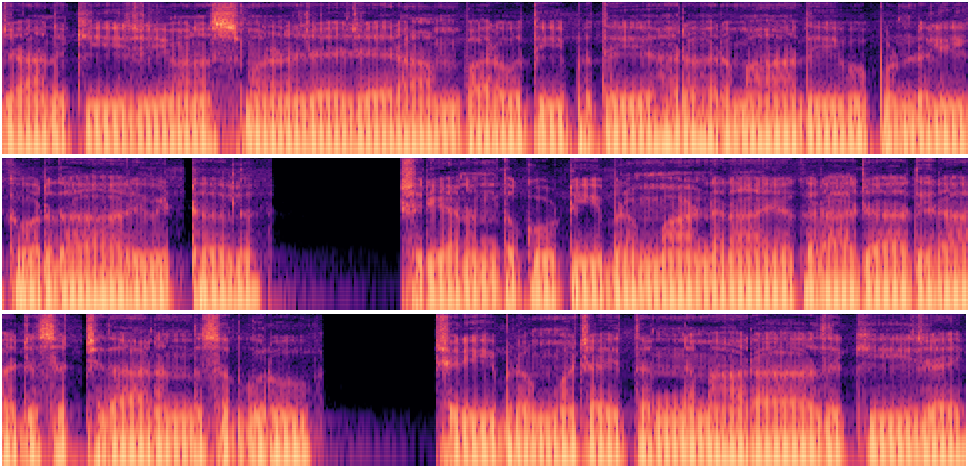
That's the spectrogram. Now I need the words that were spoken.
जानकी जीवनस्मरण जय जय राम। पार्वती पते हर हर महादेव। पुंडलीक वरदा हरी विठ्ठल। श्री अनंत कोटी ब्रह्मांड नायक राजाधिराज सच्चिदानंद सद्गुरू। श्री ब्रह्मचैतन्य महाराज की जय।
